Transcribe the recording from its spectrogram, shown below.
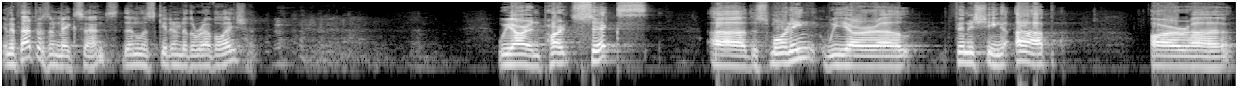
And if that doesn't make sense, then let's get into the revelation. we are in part six uh, this morning. We are uh, finishing up our uh,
